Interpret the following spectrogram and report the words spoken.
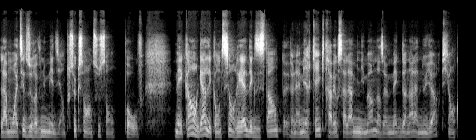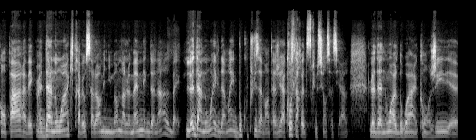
la moitié du revenu médian. Tous ceux qui sont en dessous sont pauvres. Mais quand on regarde les conditions réelles d'existence d'un Américain qui travaille au salaire minimum dans un McDonald's à New York, puis qu'on compare avec un Danois qui travaille au salaire minimum dans le même McDonald's, bien, le Danois, évidemment, est beaucoup plus avantagé à cause de la redistribution sociale. Le Danois a le droit à un congé euh,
